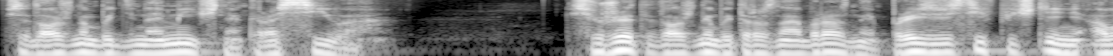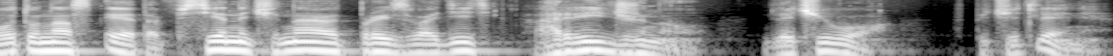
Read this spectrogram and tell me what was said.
Все должно быть динамично, красиво. Сюжеты должны быть разнообразны, произвести впечатление. А вот у нас это. Все начинают производить оригинал. Для чего? Впечатление.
